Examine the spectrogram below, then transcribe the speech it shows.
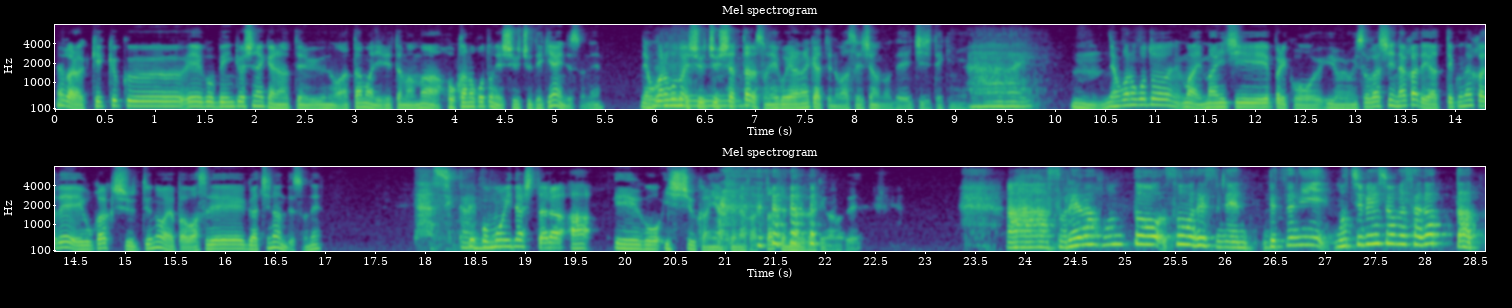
だから結局、英語を勉強しなきゃなっていうのを頭に入れたまま、他のことに集中できないんですよね。で、他のことに集中しちゃったら、その英語やらなきゃっていうのを忘れちゃうので、一時的に。はい。うん。で、他のことを、まあ、毎日、やっぱりこう、いろいろ忙しい中でやっていく中で、英語学習っていうのはやっぱ忘れがちなんですよね。確かに。で思い出したら、あ、英語一週間やってなかったってなるだけなので。ああ、それは本当そうですね。別にモチベーションが下がったっ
